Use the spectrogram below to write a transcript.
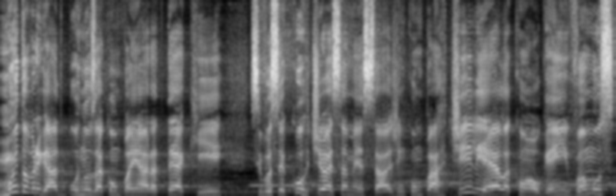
Muito obrigado por nos acompanhar até aqui. Se você curtiu essa mensagem, compartilhe ela com alguém. Vamos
